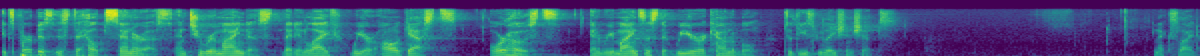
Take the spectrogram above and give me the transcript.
Its purpose is to help center us and to remind us that in life we are all guests or hosts and reminds us that we are accountable to these relationships. Next slide.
